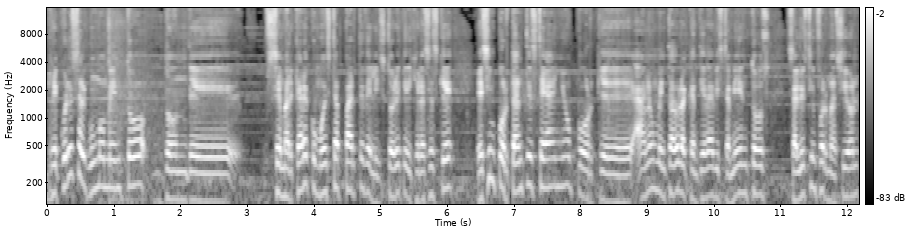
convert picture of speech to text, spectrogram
¿recuerdas algún momento donde se marcara como esta parte de la historia que dijeras, es que es importante este año porque han aumentado la cantidad de avistamientos, salió esta información,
